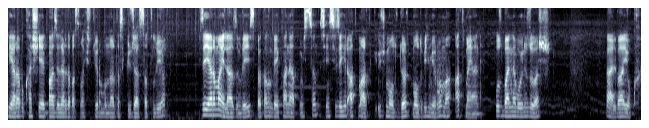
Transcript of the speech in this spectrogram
bir ara bu kaşı yelpazeleri de basmak istiyorum. Bunlar da güzel satılıyor. Bize yarım ay lazım reis. Bakalım BK ne atmışsın. Sinsi zehir atma artık. 3 mü oldu 4 mü oldu bilmiyorum ama atma yani. Buz balina boynuzu var. Galiba yok.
